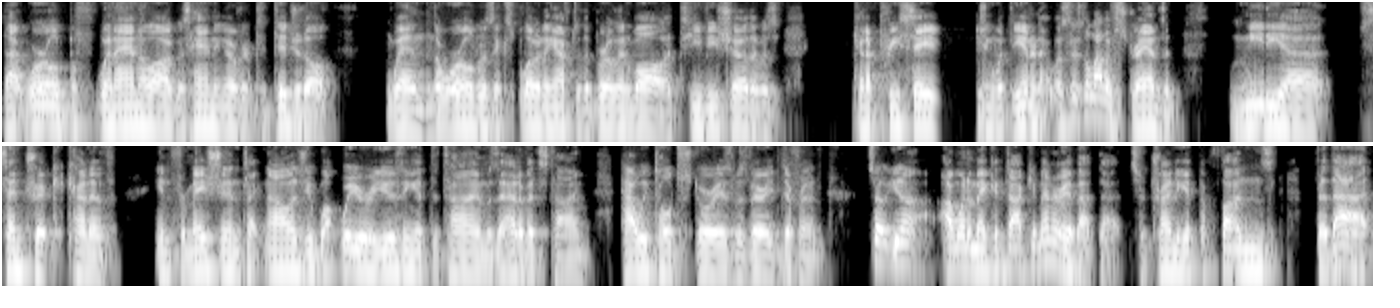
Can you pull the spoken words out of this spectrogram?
that world when analog was handing over to digital, when the world was exploding after the Berlin Wall, a TV show that was kind of presaging what the internet was. There's a lot of strands of media centric kind of information technology. What we were using at the time was ahead of its time. How we told stories was very different. So, you know, I want to make a documentary about that. So, trying to get the funds for that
